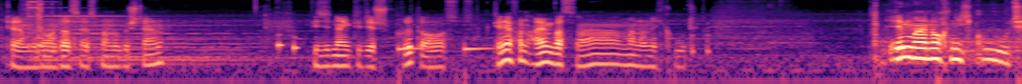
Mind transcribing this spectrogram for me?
Okay, dann müssen wir das erstmal nur bestellen. Wie sieht denn eigentlich der Sprit aus? Ich kenne ja von allem was. Ah, immer noch nicht gut. Immer noch nicht gut.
